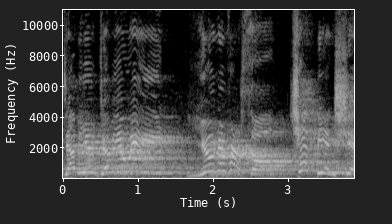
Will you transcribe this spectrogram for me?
WWE Universal Championship.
